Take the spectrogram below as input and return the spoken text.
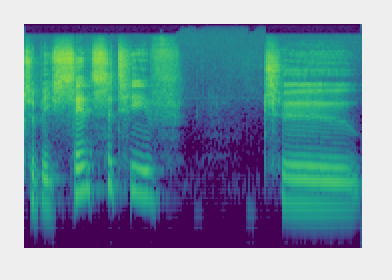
to be sensitive to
